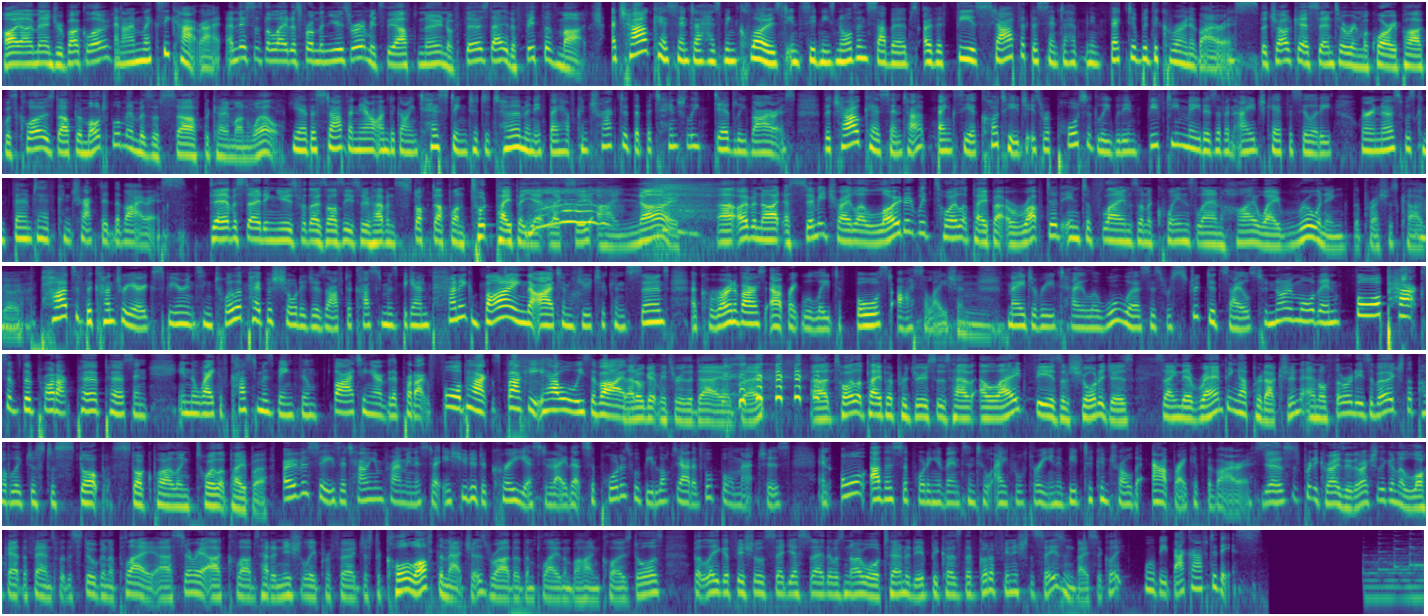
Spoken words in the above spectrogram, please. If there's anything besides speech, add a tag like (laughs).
Hi, I'm Andrew Bucklow. And I'm Lexi Cartwright. And this is the latest from the newsroom. It's the afternoon of Thursday, the 5th of March. A childcare centre has been closed in Sydney's northern suburbs over fears staff at the centre have been infected with the coronavirus. The childcare centre in Macquarie Park was closed after multiple members of staff became unwell. Yeah, the staff are now undergoing testing to determine if they have contracted the potentially deadly virus. The childcare centre, Banksia Cottage, is reportedly within 50 metres of an aged care facility where a nurse was confirmed to have contracted the virus virus. Devastating news for those Aussies who haven't stocked up on toot paper yet, Lexi. (gasps) I know. Uh, overnight, a semi trailer loaded with toilet paper erupted into flames on a Queensland highway, ruining the precious cargo. Parts of the country are experiencing toilet paper shortages after customers began panic buying the item due to concerns a coronavirus outbreak will lead to forced isolation. Mm. Major retailer Woolworths has restricted sales to no more than four packs of the product per person in the wake of customers being filmed fighting over the product. Four packs, Bucky, how will we survive? That'll get me through the day, I'd say. (laughs) uh, toilet paper producers have allayed fears of shortages, saying they're ramping up production, and authorities have urged the public just to stop stockpiling toilet paper. Overseas, Italian Prime Minister issued a decree yesterday that supporters will be locked out of football matches and all other supporting events until April 3 in a bid to control the outbreak of the virus. Yeah, this is pretty crazy. They're actually going to lock out the fans, but they're still going to play. Uh, Serie A clubs had initially preferred just to call off the matches rather than play them behind closed doors, but league officials said yesterday there was no alternative because they've got to finish the season, basically. We'll be back after this.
